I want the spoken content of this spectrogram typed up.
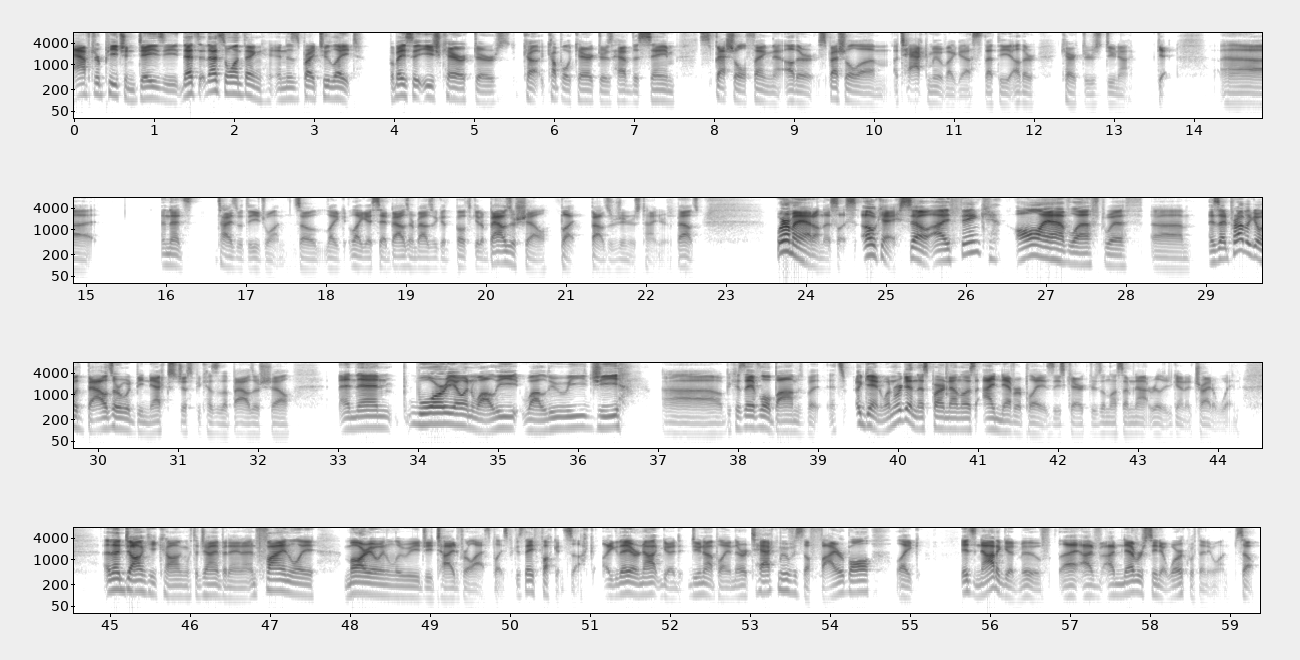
after Peach and Daisy, that's that's the one thing, and this is probably too late. But basically, each character's couple of characters have the same special thing that other special um, attack move, I guess, that the other characters do not get. Uh, and that's ties with each one. So like like I said, Bowser and Bowser get both get a Bowser shell, but Bowser Jr. is tinier than Bowser. Where am I at on this list? Okay, so I think all I have left with um, is I'd probably go with Bowser would be next just because of the Bowser shell, and then Wario and Wally Waluigi. Uh, because they have little bombs, but it's again when we're getting this part down the list, I never play as these characters unless I'm not really gonna try to win and then Donkey Kong with the giant banana, and finally Mario and Luigi tied for last place because they fucking suck. Like they are not good. Do not play them. Their attack move is the fireball. Like it's not a good move. I, I've I've never seen it work with anyone. So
